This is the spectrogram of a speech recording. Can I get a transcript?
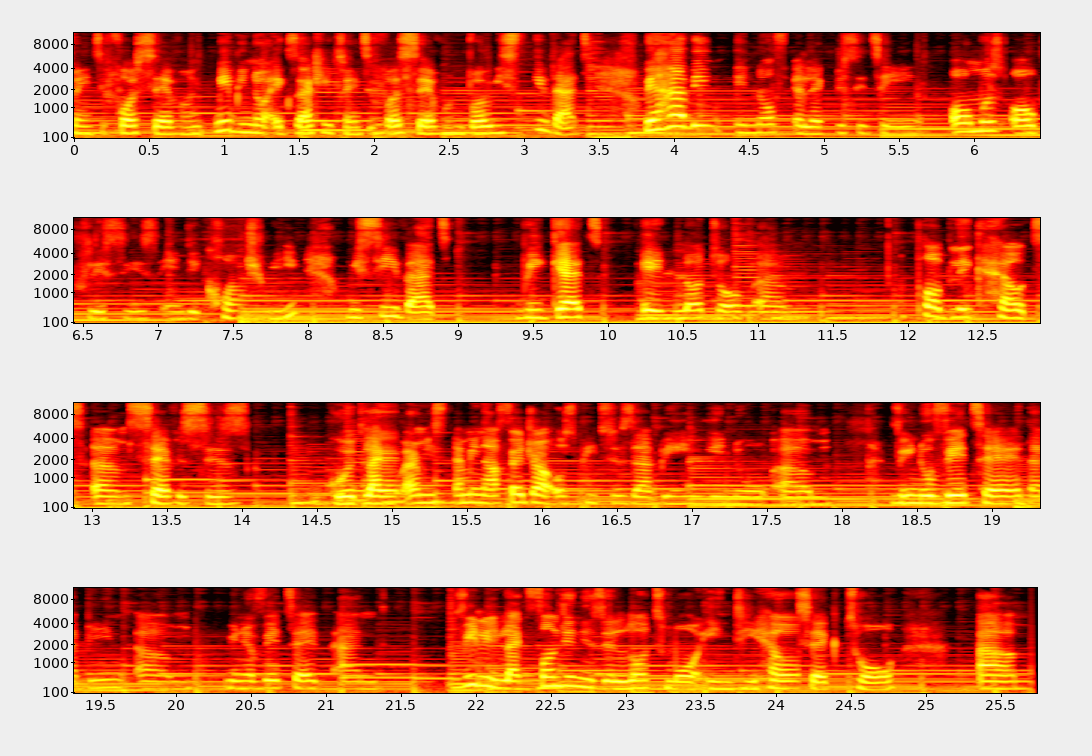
24 7, maybe not exactly 24 7, but we see that we're having enough electricity in almost all places in the country. We see that we get a lot of um, public health um, services good. Like I mean, I mean, our federal hospitals are being, you know, um, renovated. They're being um, renovated, and really, like funding is a lot more in the health sector um,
